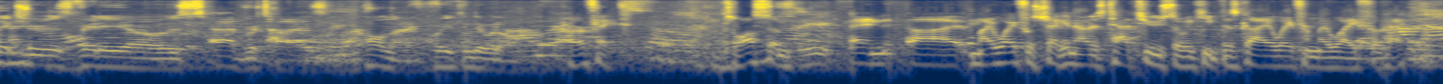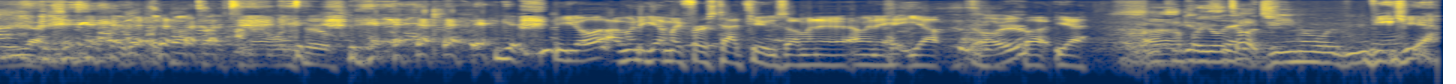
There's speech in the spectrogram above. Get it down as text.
pictures, videos, advertising, the whole nine. We can do it all. Perfect. It's awesome. And uh, my wife was checking out his tattoos, so we keep this guy away from my wife. Okay. Yeah, I got the contacts for that one too. you know, what? I'm gonna get my first tattoo, so I'm gonna I'm gonna hit you up. Oh, yeah? But yeah. All right, I'll put you in touch. Vino and Vino. Yeah,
